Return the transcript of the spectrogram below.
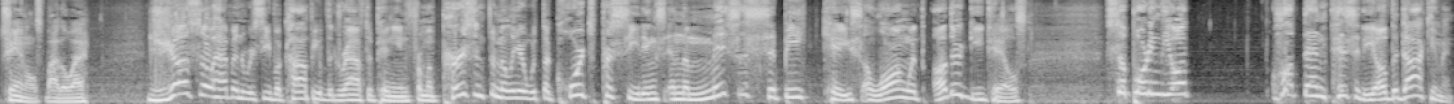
channels, by the way. Just so happened to receive a copy of the draft opinion from a person familiar with the court's proceedings in the Mississippi case, along with other details supporting the authenticity of the document.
